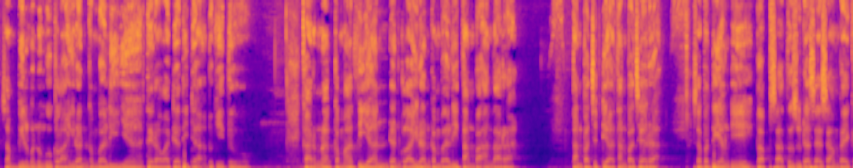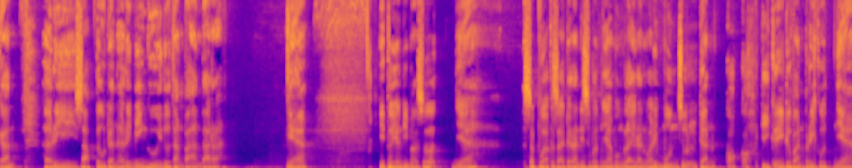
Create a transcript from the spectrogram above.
Sambil menunggu kelahiran kembalinya. Terawada tidak begitu. Karena kematian dan kelahiran kembali tanpa antara. Tanpa jeda tanpa jarak. Seperti yang di bab satu sudah saya sampaikan hari Sabtu dan hari Minggu itu tanpa antara. Ya. Itu yang dimaksud ya sebuah kesadaran disebut menyambung kelahiran kembali muncul dan kokoh di kehidupan berikutnya.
